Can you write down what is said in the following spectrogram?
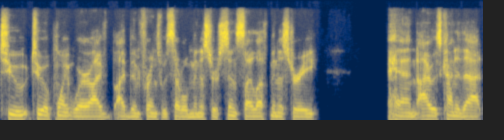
to to a point where I've I've been friends with several ministers since I left ministry, and I was kind of that.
